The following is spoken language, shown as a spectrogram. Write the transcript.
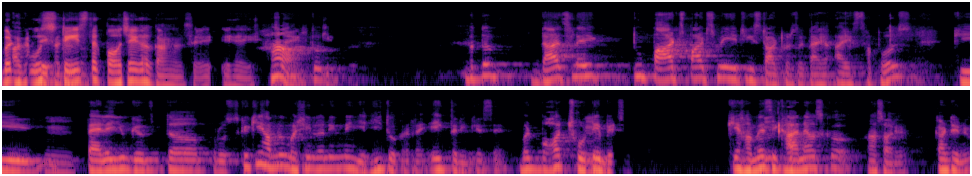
But उस स्टेज तक पहुंचेगा कहाँ से AI? हाँ तो मतलब that's like two parts parts में ये चीज़ start कर सकता है I suppose. कि हम्म। पहले यू गिव द प्रोसेस क्योंकि हम लोग मशीन लर्निंग में यही तो कर रहे हैं एक तरीके से बट बहुत छोटे बेसिक हम्म। कि हमें सिखाना है उसको। हाँ सॉरी कंटिन्यू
